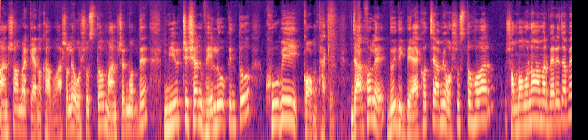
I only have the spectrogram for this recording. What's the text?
মাংস আমরা কেন খাব? আসলে অসুস্থ মাংসের মধ্যে নিউট্রিশন ভ্যালু কিন্তু খুবই কম থাকে। যার ফলে দুই দিক দিয়ে, এক হচ্ছে আমি অসুস্থ হওয়ার সম্ভাবনাও আমার বেড়ে যাবে,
